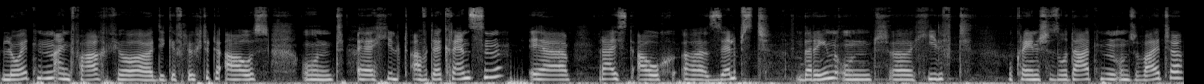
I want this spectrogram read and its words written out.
Leute, einfach für die Geflüchteten aus und er hielt auf der Grenzen. Er reist auch äh, selbst darin und äh, hilft ukrainische Soldaten und so weiter.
